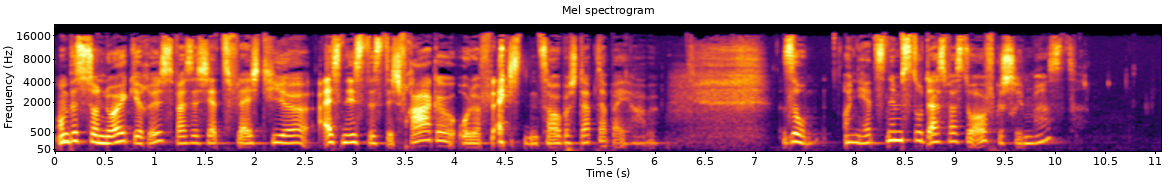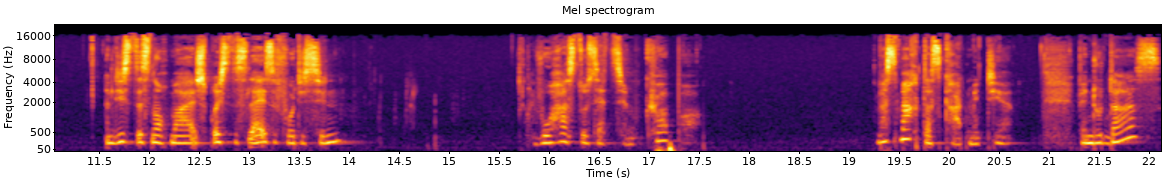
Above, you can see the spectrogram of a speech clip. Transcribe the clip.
Und bist schon neugierig, was ich jetzt vielleicht hier als nächstes dich frage oder vielleicht einen Zauberstab dabei habe. So, und jetzt nimmst du das, was du aufgeschrieben hast, liest es nochmal, sprichst es leise vor dich hin. Wo hast du es jetzt im Körper? Was macht das gerade mit dir? Wenn du das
